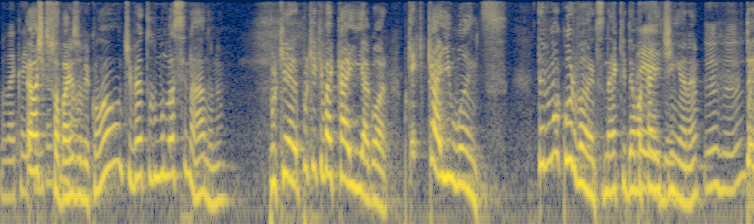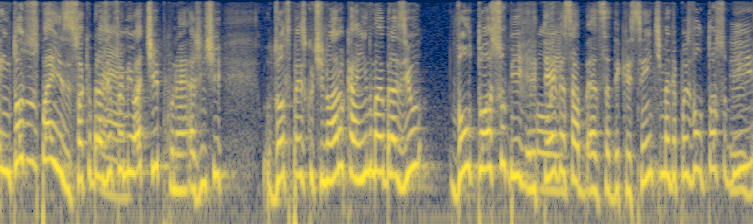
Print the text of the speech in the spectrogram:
Não vai cair Eu acho que só assim, vai não. resolver quando tiver todo mundo vacinado, né? Por que, por que, que vai cair agora? Por que, que caiu antes? Teve uma curva antes, né? Que deu uma Teve. caidinha, né? Uhum. T- Em todos os países, só que o Brasil É. foi meio atípico, né? A gente. Os outros países continuaram caindo, mas o Brasil voltou a subir. Ele Foi. teve essa, essa decrescente, mas depois voltou a subir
